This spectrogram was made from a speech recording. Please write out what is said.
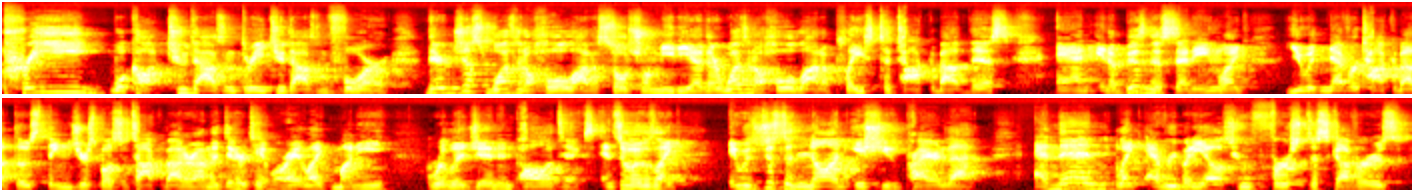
pre we'll call it 2003 2004 there just wasn't a whole lot of social media. There wasn't a whole lot of place to talk about this. And in a business setting like you would never talk about those things you're supposed to talk about around the dinner table right? Like money religion and politics. And so it was like it was just a non-issue prior to that. And then like everybody else who first discovers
